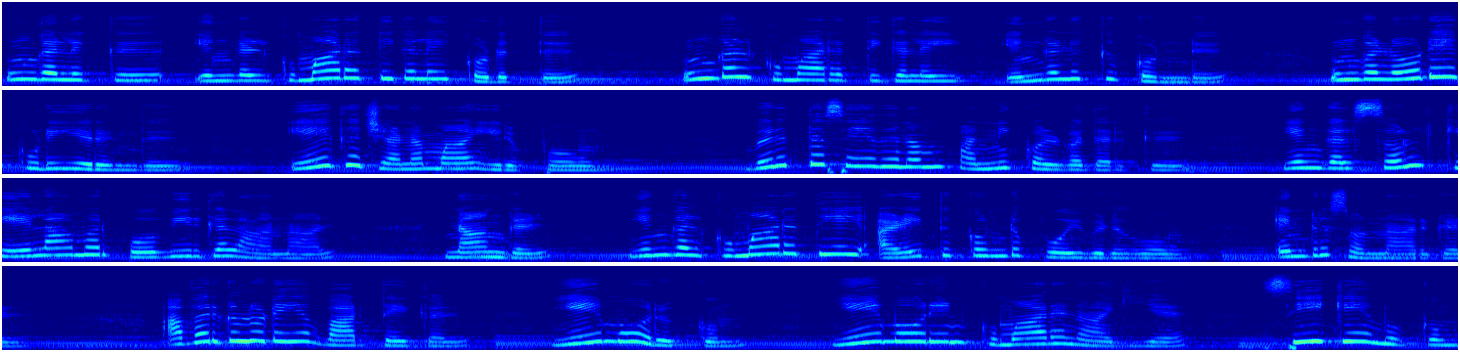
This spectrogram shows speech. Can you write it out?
உங்களுக்கு எங்கள் குமாரத்திகளை கொடுத்து உங்கள் குமாரத்திகளை எங்களுக்கு கொண்டு உங்களோடே குடியிருந்து ஏக ஜனமாயிருப்போம். விருத்த சேதனம் பண்ணிக்கொள்வதற்கு எங்கள் சொல் கேளாமற் போவீர்களானால் நாங்கள் எங்கள் குமாரத்தியை அழைத்து கொண்டு போய்விடுவோம் என்று சொன்னார்கள். அவர்களுடைய வார்த்தைகள் ஏமோருக்கும் ஏமோரின் குமாரனாகிய சீகேமுக்கும்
